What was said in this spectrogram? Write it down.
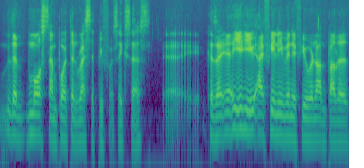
the most important recipe for success. Because I, you, you, I feel even if you were not brother,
